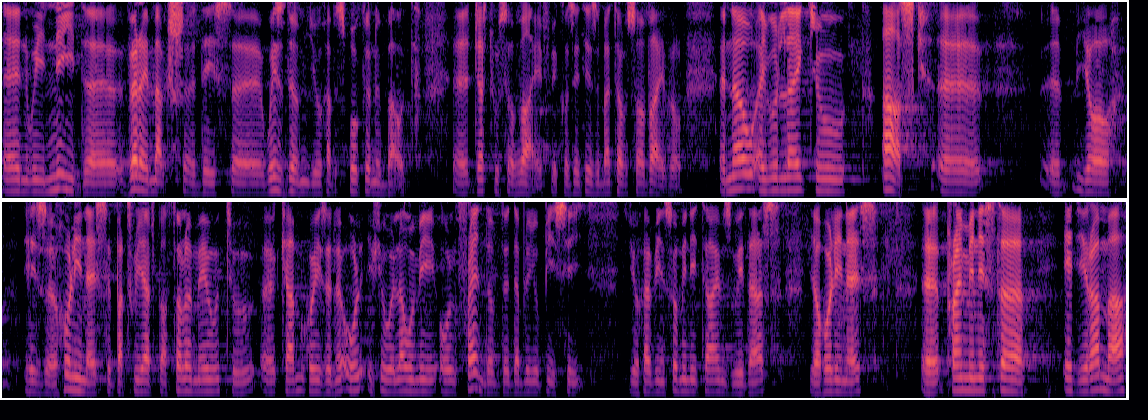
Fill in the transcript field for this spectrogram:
and we need uh, very much uh, this uh, wisdom you have spoken about just to survive, because it is a matter of survival. And now I would like to ask your His Holiness Patriarch Bartholomew to come, who is an old, if you allow me, old friend of the WPC. You have been so many times with us, Your Holiness. Prime Minister Edi Rama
